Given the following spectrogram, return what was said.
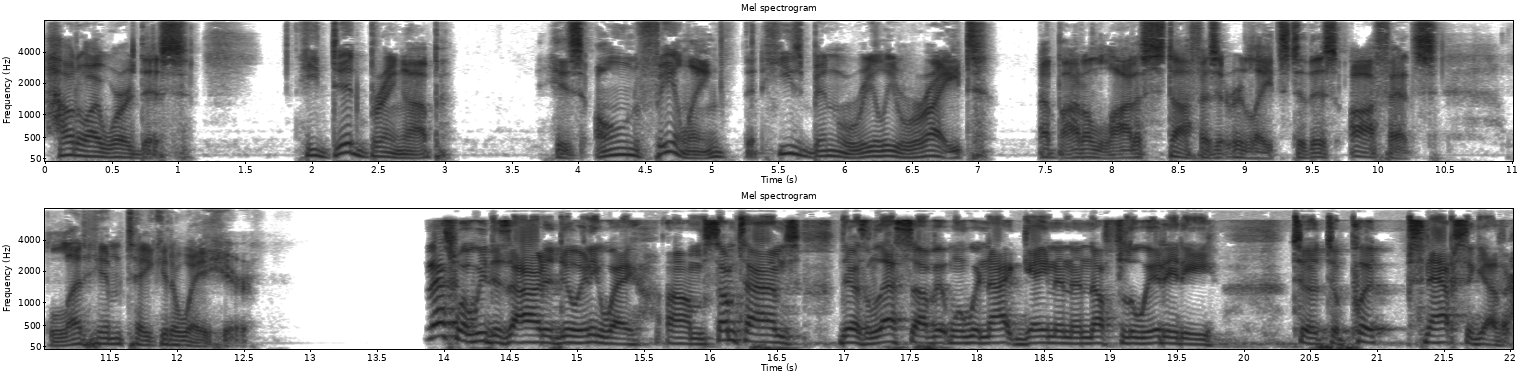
how do I word this? He did bring up his own feeling that he's been really right about a lot of stuff as it relates to this offense. Let him take it away here. That's what we desire to do anyway. Um, sometimes there's less of it when we're not gaining enough fluidity to, to put snaps together.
